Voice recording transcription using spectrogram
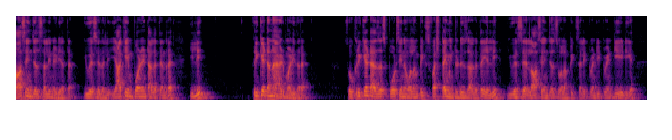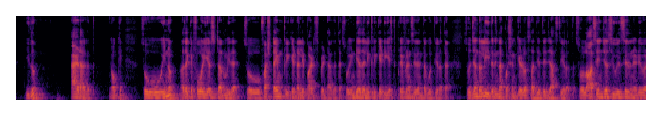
ಲಾಸ್ ಏಂಜಲ್ಸಲ್ಲಿ ನಡೆಯುತ್ತೆ ಯು ಎಸ್ ಎದಲ್ಲಿ ಯಾಕೆ ಇಂಪಾರ್ಟೆಂಟ್ ಆಗುತ್ತೆ ಅಂದರೆ, ಇಲ್ಲಿ ಕ್ರಿಕೆಟನ್ನು ಆ್ಯಡ್ ಮಾಡಿದ್ದಾರೆ. So cricket as a sports in olympics first time introduce ಆಗುತ್ತೆ. ಎಲ್ಲಿ? U S A Los Angeles ಒಲಿಂಪಿಕ್ಸಲ್ಲಿ ಟ್ವೆಂಟಿ ಟ್ವೆಂಟಿ ಏಯ್ಟಿಗೆ ಇದು ಆ್ಯಡ್ ಆಗುತ್ತೆ. ಓಕೆ ಸೊ ಇನ್ನು ಅದಕ್ಕೆ ಫೋರ್ ಇಯರ್ಸ್ ಟರ್ಮ್ ಇದೆ. ಸೊ ಫಸ್ಟ್ ಟೈಮ್ ಕ್ರಿಕೆಟಲ್ಲಿ ಪಾರ್ಟಿಸಿಪೇಟ್ ಆಗುತ್ತೆ. ಸೊ ಇಂಡಿಯಾದಲ್ಲಿ ಕ್ರಿಕೆಟ್ಗೆ ಎಷ್ಟು ಪ್ರಿಫರೆನ್ಸ್ ಇದೆ ಅಂತ ಗೊತ್ತಿರುತ್ತೆ. ಸೊ ಜನರಲಿ ಇದರಿಂದ ಕ್ವಶನ್ ಕೇಳೋ ಸಾಧ್ಯತೆ ಜಾಸ್ತಿ ಇರುತ್ತೆ. So Los Angeles U S A ನಡೆಯುವ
